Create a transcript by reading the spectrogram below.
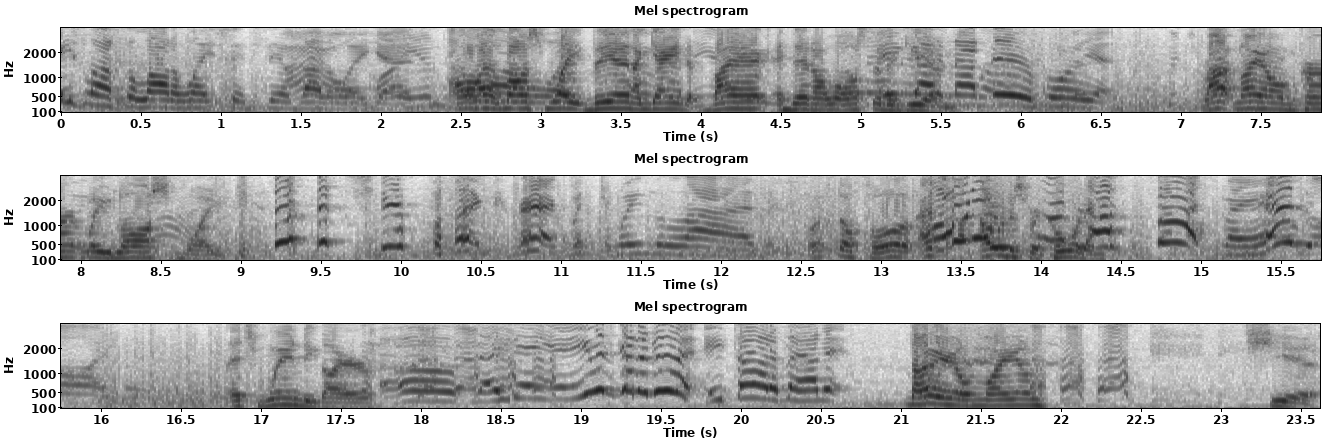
He's lost a lot of weight since then, by the way, guys. Oh, I lost weight then. I gained it back, and then I lost it Ain't got an again. idea for you. Right now, I'm currently lost weight. It's your butt crack between the lines. What the fuck? That's Otis, Otis recording. What the fuck, man? God. It's windy there. Oh, he, he was gonna do it. He thought about it. Damn, man. Shit.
